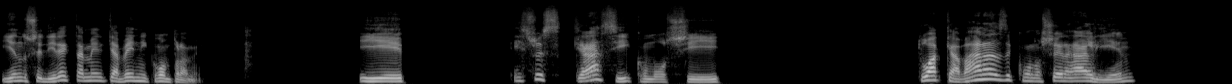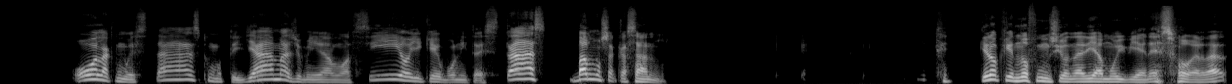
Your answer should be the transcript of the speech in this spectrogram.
yéndose directamente a ven y cómprame. Y eso es casi como si tú acabaras de conocer a alguien, hola, ¿cómo estás? ¿Cómo te llamas? Yo me llamo así, oye, qué bonita estás, vamos a casarnos. Creo que no funcionaría muy bien eso, ¿verdad?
